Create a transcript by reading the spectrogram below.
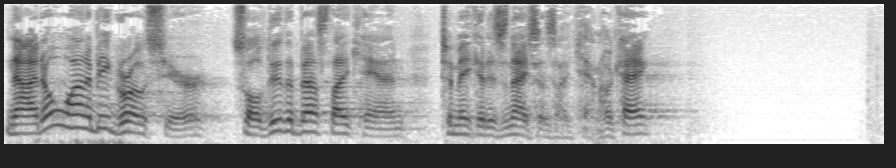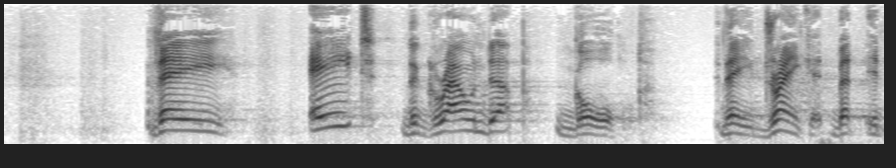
Now, I don't want to be gross here, so I'll do the best I can to make it as nice as I can, okay? They ate the ground up gold. They drank it, but it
